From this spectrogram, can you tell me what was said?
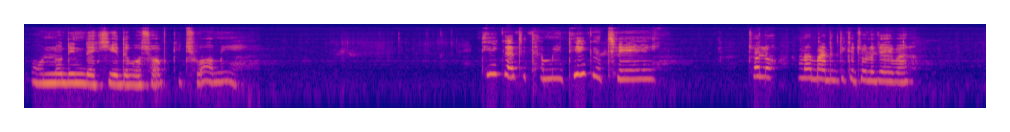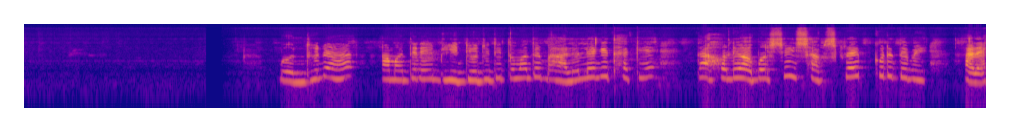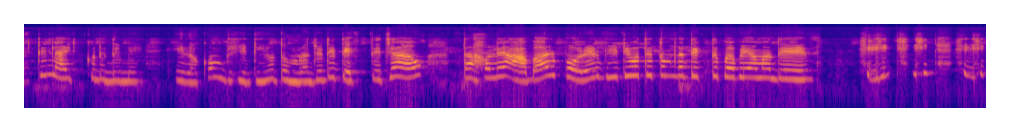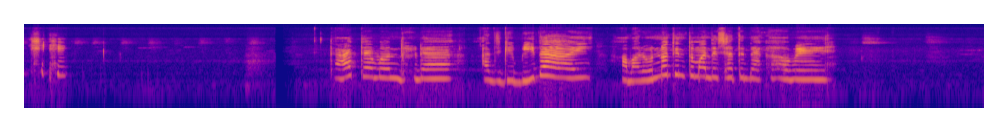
অন্য দিন দেখিয়ে দেব সব কিছু আমি। ঠিক আছে, ঠাম্মি, ঠিক আছে। চলো, আমরা বাড়ির দিকে চলে যাই এবার। বন্ধুরা, আমাদের এই ভিডিও যদি তোমাদের ভালো লেগে থাকে, তাহলে অবশ্যই সাবস্ক্রাইব করে দেবে আর একটি লাইক করে দেবে। এরকম ভিডিও তোমরা যদি দেখতে চাও, তাহলে আবার পরের ভিডিওতে তোমরা দেখতে পাবে আমাদের। টাটা বন্ধুরা আজকে বিদায়। আবার অন্যদিন তোমাদের সাথে দেখা হবে।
